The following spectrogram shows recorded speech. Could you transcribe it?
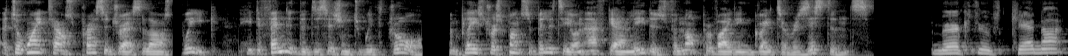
At a White House press address last week, he defended the decision to withdraw and placed responsibility on Afghan leaders for not providing greater resistance. American troops cannot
